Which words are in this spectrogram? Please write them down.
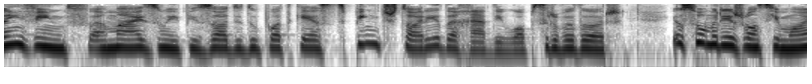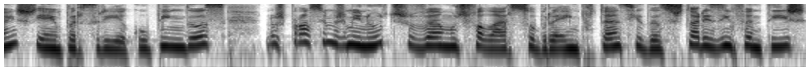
Bem-vindo a mais um episódio do podcast Pingo de História da Rádio Observador. Eu sou Maria João Simões e, em parceria com o Pingo Doce, nos próximos minutos vamos falar sobre a importância das histórias infantis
